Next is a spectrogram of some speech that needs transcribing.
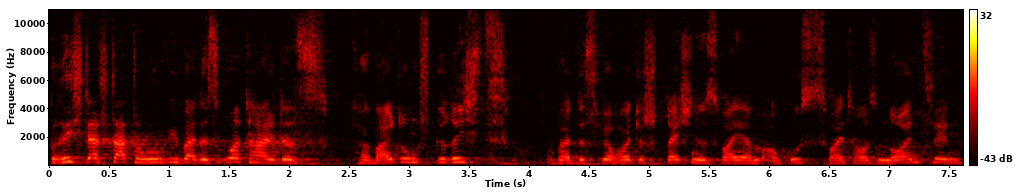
Berichterstattung über das Urteil des Verwaltungsgerichts, über das wir heute sprechen. Das war ja im August 2019.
